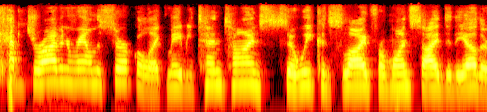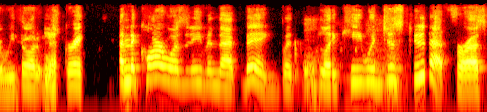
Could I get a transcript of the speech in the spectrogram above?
kept driving around the circle like maybe 10 times so we could slide from one side to the other. We thought it was great and the car wasn't even that big but like he would just do that for us.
